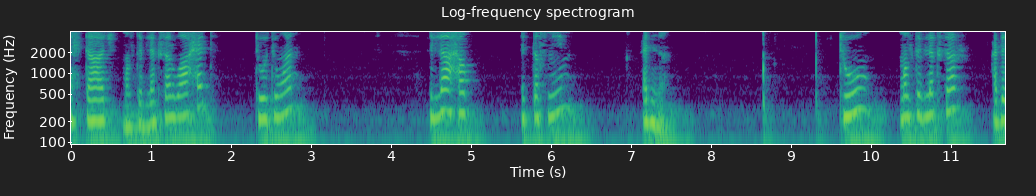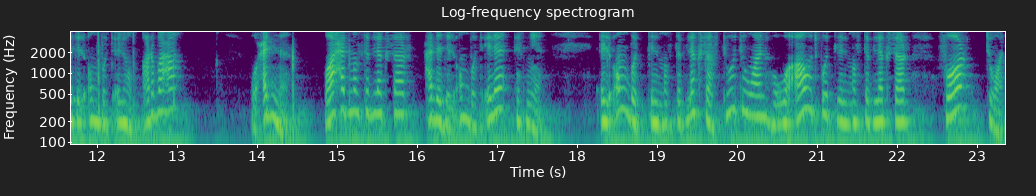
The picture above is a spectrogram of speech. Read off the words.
نحتاج ملتبلكسر واحد. 2 to 1 نلاحظ التصميم عندنا. 2 multiplexer عدد ال input إلهم أربعة. وعندنا واحد multiplexer عدد ال input إله اثنين. ال input لل multiplexer 2 to 1 هو output لل multiplexer 4 to 1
